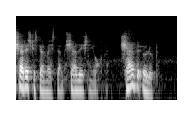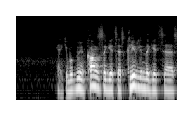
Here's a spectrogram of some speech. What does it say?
şəhərə heç kəs gəlmək istəmir. Şəhərdə heç nə yoxdur. Şəhər də ölüb. Yəni ki, bu bu gün Kansasa getsəz, Cleveland-a getsəz,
